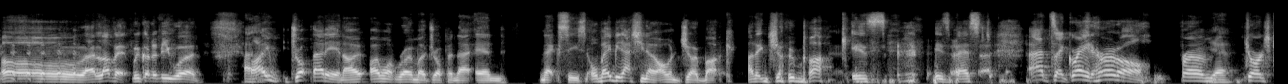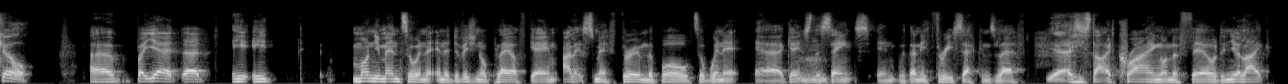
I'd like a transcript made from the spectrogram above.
oh, I love it. We've got a new word. Uh, I drop that in. I, I want Roma dropping that in next season. Or maybe actually no, I want Joe Buck. I think Joe Buck is is best. That's a great hurdle from Yeah. George Kill. Uh, but yeah, uh, he, he monumental in, a- in a divisional playoff game. Alex Smith threw him the ball to win it uh, against the Saints in with only three seconds left. Yeah, he started crying on the field, and you're like,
